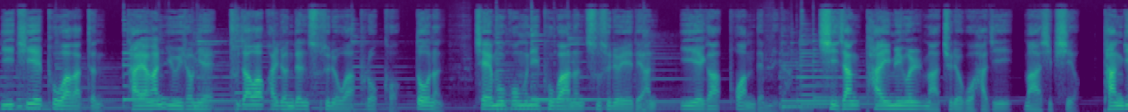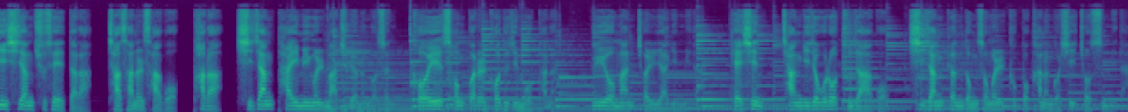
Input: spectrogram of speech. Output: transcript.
ETF와 같은 다양한 유형의 투자와 관련된 수수료와 브로커 또는 재무 고문이 부과하는 수수료에 대한 이해가 포함됩니다. 시장 타이밍을 맞추려고 하지 마십시오. 단기 시장 추세에 따라 자산을 사고 팔아 시장 타이밍을 맞추려는 것은 거의 성과를 거두지 못하는 위험한 전략입니다. 대신 장기적으로 투자하고 시장 변동성을 극복하는 것이 좋습니다.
